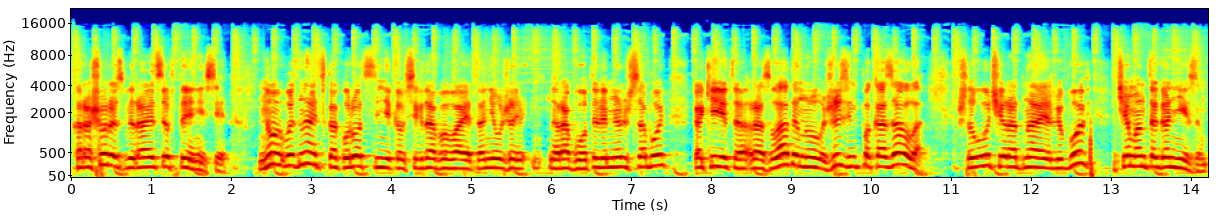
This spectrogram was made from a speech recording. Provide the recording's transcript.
хорошо разбирается в теннисе. Но вы знаете, как у родственников всегда бывает, они уже работали между собой, какие-то разлады, но жизнь показала, что лучше родная любовь, чем антагонизм.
